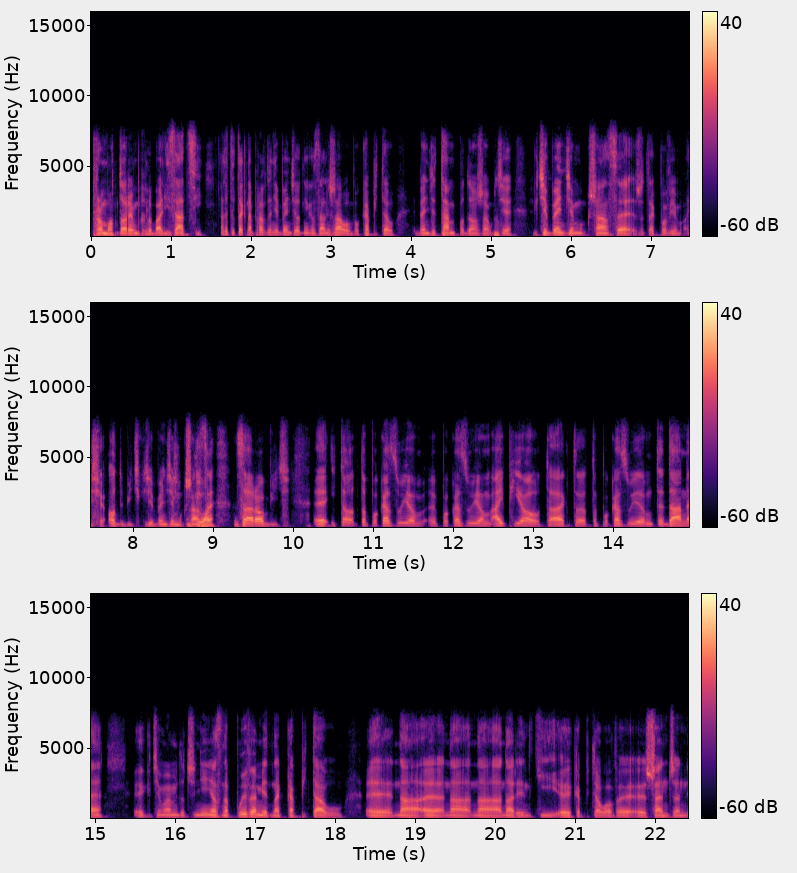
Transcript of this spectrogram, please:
promotorem globalizacji, ale to tak naprawdę nie będzie od niego zależało, bo kapitał będzie tam podążał, gdzie, gdzie będzie mógł szansę, że tak powiem, się odbić, gdzie będzie mógł szansę zarobić. E, I to, to pokazują, pokazują IPO, tak? to, to pokazują te dane, gdzie mamy do czynienia z napływem jednak kapitału na, na, na, na rynki kapitałowe Shenzhen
